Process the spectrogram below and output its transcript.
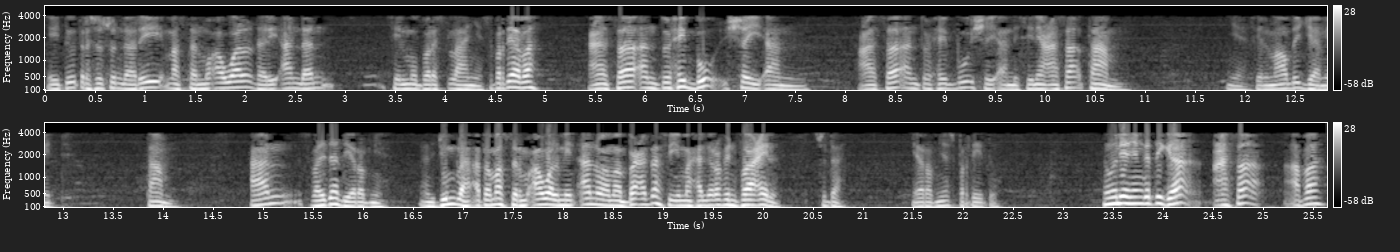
itu tersusun dari masdar muawal dari an dan fil mudhari setelahnya. Seperti apa? Asa an tuhibbu syai'an. Asa an tuhibbu syai'an. Di sini asa tam. Ya, fil madhi jamid. Tam. An seperti tadi Arabnya. Nah, jumlah atau masdar muawal min an wa ma ba'dah fi mahalli rafin fa'il. Sudah. Ya Robnya seperti itu. Kemudian yang ketiga, asa apa?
